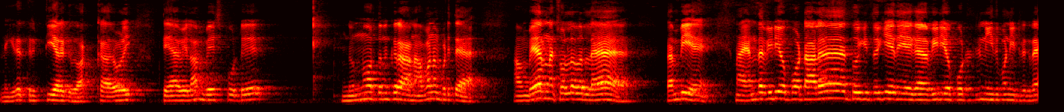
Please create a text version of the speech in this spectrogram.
இன்னைக்கு தான் திருப்தியாக இருக்குது. அக்கா அரோளி தேவையெல்லாம் பேசி போட்டு. இந்த இன்னொருத்தன் இருக்கிறான். அவனை பிடித்த. அவன் பேர் நான் சொல்ல வரல. தம்பி நான் எந்த வீடியோ போட்டாலும் தூக்கி தூக்கி இதை வீடியோ போட்டுட்டு நீ இது பண்ணிட்டு இருக்கிற.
